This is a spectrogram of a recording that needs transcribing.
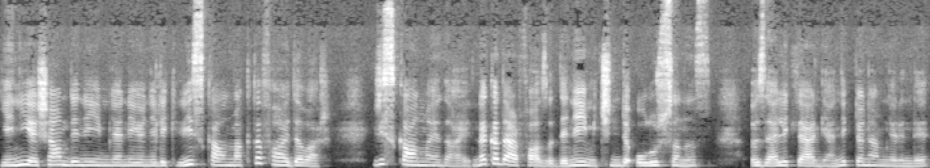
yeni yaşam deneyimlerine yönelik risk almakta fayda var risk almaya dair ne kadar fazla deneyim içinde olursanız, özellikle ergenlik dönemlerinde,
